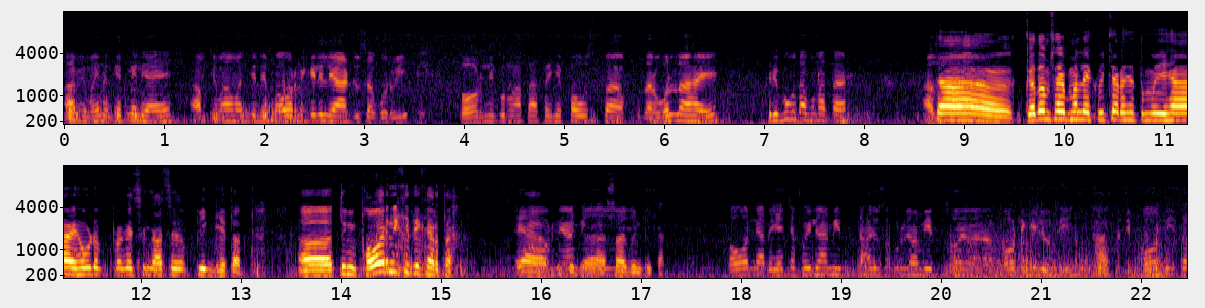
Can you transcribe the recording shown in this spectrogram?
आम्ही मेहनत घेतलेली आहे. आमच्या मामांची फवारणी केलेली आहे आठ दिवसापूर्वी. फवारणी करून आता आता हे पाऊस पा- जरा ओलला आहे. तरी बघूत आपण आता. अजून आता कदम साहेब मला एक विचारायचं तुम्ही ह्या एवढं प्रगतशील असं पीक घेतात. अं, तुम्ही फवारणी किती करता? या फवारणी पीक- आम्ही- सोयाबीन पिकात? फवारणी आता याच्या पहिले आम्ही दहा दिवसापूर्वी आम्ही सोय फवारणी केली होती. हा. म्हणजे फवारणी तर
